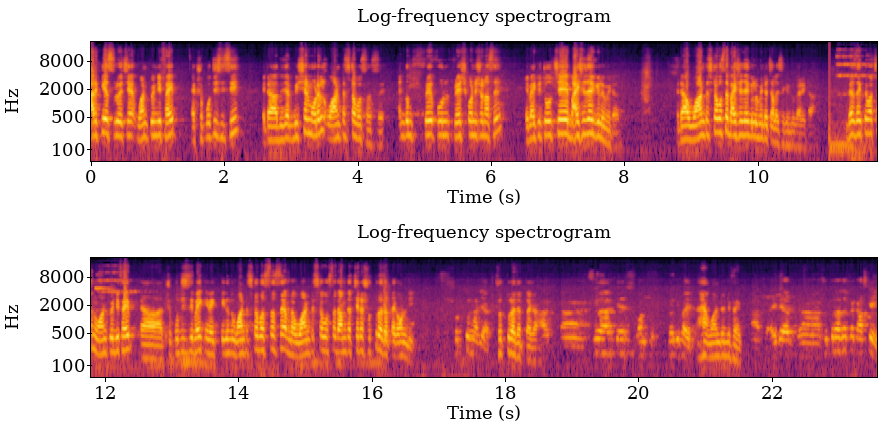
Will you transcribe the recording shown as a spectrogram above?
আরকেএস রয়েছে ওয়ান টোয়েন্টি ফাইভ একশো পঁচিশ সিসি এটা দুই হাজার বিশের মডেল ওয়ান টেস্ট অবস্থা আছে। একদম ফুল ফ্রেশ কন্ডিশন আছে। এই বাইকটি চলছে বাইশ হাজার কিলোমিটার। এটা ওয়ান টেস্ট অবস্থায় বাইশ হাজার কিলোমিটার চালাচ্ছে কিন্তু গাড়িটা। এটা দেখতে পাচ্ছেন ওয়ান টোয়েন্টি ফাইভ একশো পঁচিশ বাইক এই বাইকটি কিন্তু ওয়ান টেস্ট অবস্থা আছে। আমরা ওয়ান টেস্ট অবস্থা দাম যাচ্ছে এটা সত্তর হাজার টাকা অনলি সত্তর হাজার। সত্তর হাজার টাকা। আর ফাইভ হ্যাঁ ওয়ান টোয়েন্টি ফাইভ আচ্ছা এটা সত্তর হাজার টাকা আজকেই?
